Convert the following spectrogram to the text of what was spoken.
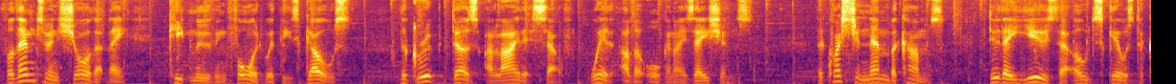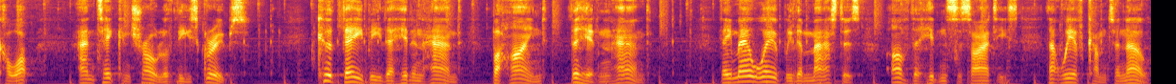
For them to ensure that they keep moving forward with these goals, the group does ally itself with other organisations. The question then becomes, do they use their old skills to co-op and take control of these groups? Could they be the hidden hand behind the hidden hand? They may well be the masters of the hidden societies that we have come to know.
